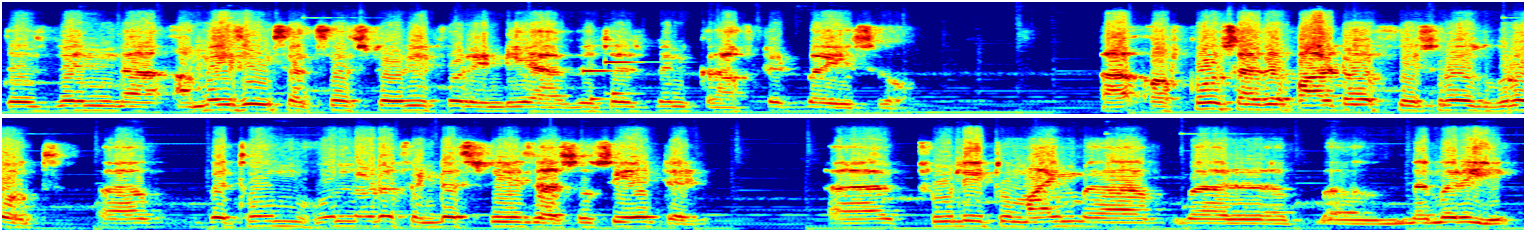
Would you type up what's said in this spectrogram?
there's been uh, amazing success story for India, which has been crafted by ISRO. Uh, of course, as a part of ISRO's growth, uh, with whom a whole lot of industry is associated, uh, truly to my uh, uh, uh, memory,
